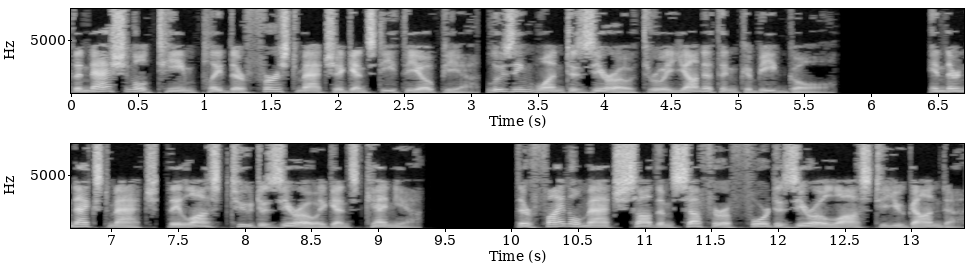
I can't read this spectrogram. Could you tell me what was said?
The national team played their first match against Ethiopia, losing 1–0 through a Jonathan Kabid goal. In their next match, they lost 2–0 against Kenya. Their final match saw them suffer a 4–0 loss to Uganda.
